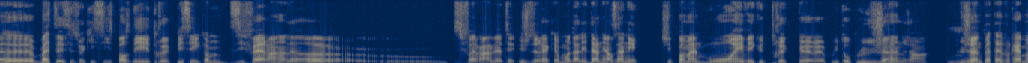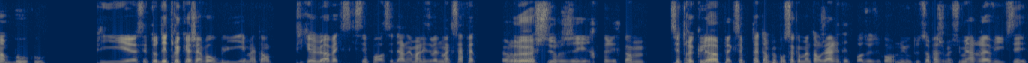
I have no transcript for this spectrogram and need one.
Euh, ben tu sais, c'est sûr qu'ici il se passe des trucs puis c'est comme différent là. euh, différent là. tu sais, Je dirais que moi dans les dernières années, j'ai pas mal moins vécu de trucs que plutôt plus jeune, genre. Mm. Plus jeune peut-être vraiment beaucoup. Puis euh, c'est tous des trucs que j'avais oubliés, mettons. Puis que là, avec ce qui s'est passé dernièrement, les événements, que ça fait ressurgir comme ces trucs-là. Fait que c'est peut-être un peu pour ça que maintenant j'ai arrêté de produire du contenu ou tout ça, parce que je me suis mis à revivre ces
